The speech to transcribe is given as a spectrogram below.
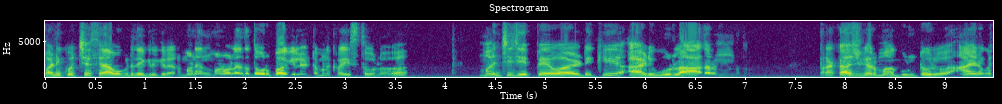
పనికొచ్చే సేవకుడి దగ్గరికి రారు. మన మనలో ఎంత దౌర్భాగ్యులు అంటే మన క్రైస్తవులు. మంచి చెప్పేవాడికి ఆడి ఊర్లో ఆదరణ ఉండదు. ప్రకాష్ గారు మా గుంటూరు ఆయన ఒక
